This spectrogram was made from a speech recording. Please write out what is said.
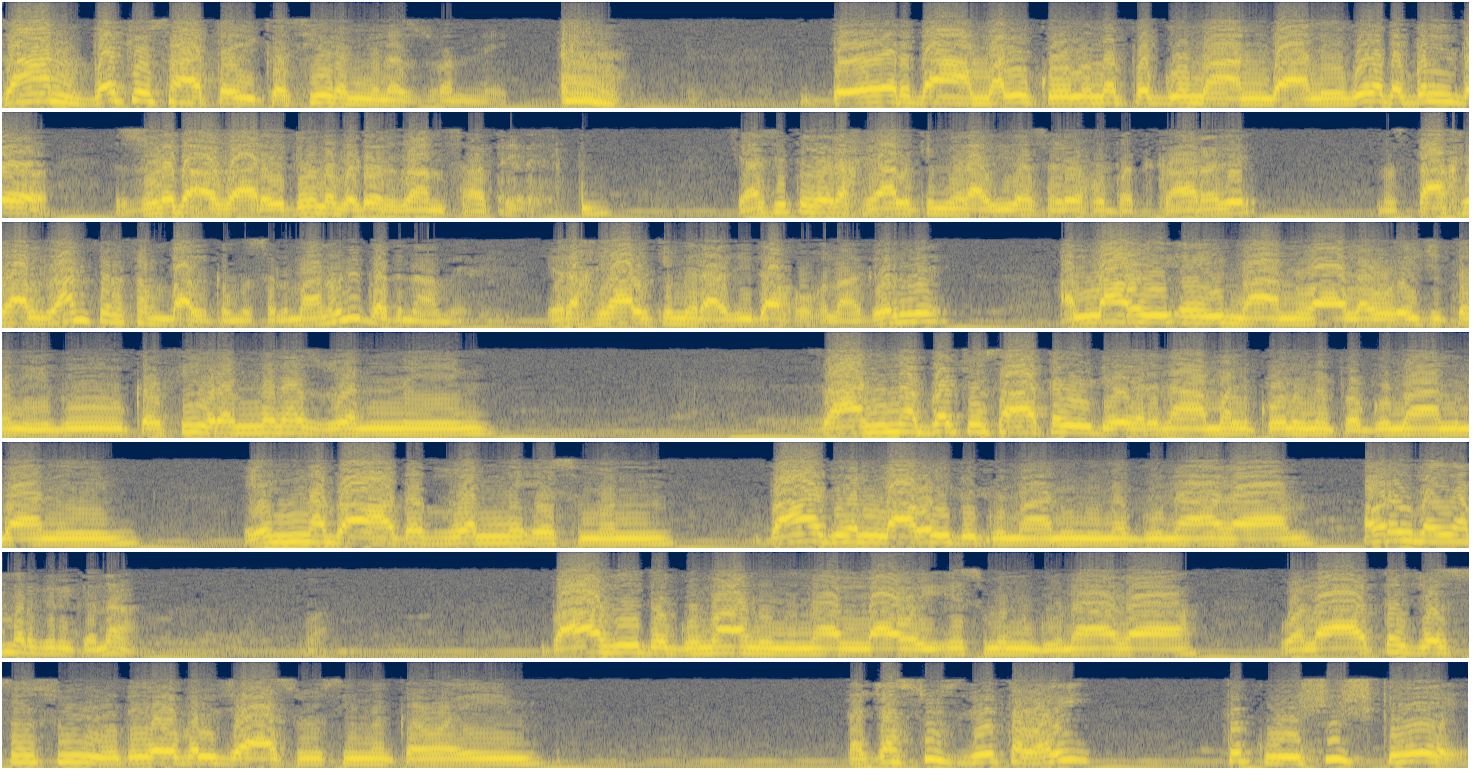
ځان بچو ساتي کثیر من الظن ډیر دا عمل کولو نه په ګمان باندې ګره د بل د زړه د ازارې دونه ډیر ځان ساتي چاسي ته ور خیال کې میرا ویرا سړی خو بدکار دی نو ستا خیال ځان سره سنبال ک مسلمانو نه بدنامه یره خیال کې میرا زی دا خو خلاګر دی الله ای ایمان والو اجتنبو کثیرا من الظنین ځانونه بچو ساتي ډیر نه عمل کولو نه په ګمان باندې ان بعد الظن اسم بعد الله وی د ګمانونو نه ګناغا اور بھائی امرګری کنا بعد د ګمانونو نه الله وی اسم ګناغا ولا تجسسوا دیو بل جاسوسی مکوئی تجسس دیتا وی ته کوشش کې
